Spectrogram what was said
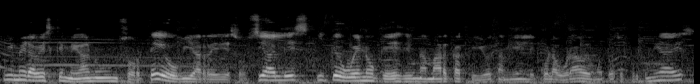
Primera vez que me gano un sorteo vía redes sociales y qué bueno que es de una marca que yo también le he colaborado en otras oportunidades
